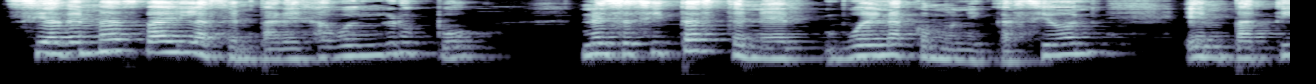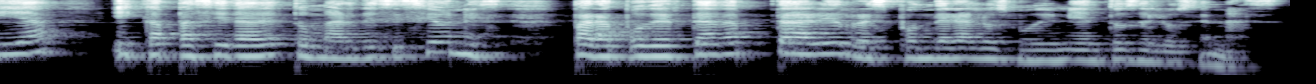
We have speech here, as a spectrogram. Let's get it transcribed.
Si además bailas en pareja o en grupo, necesitas tener buena comunicación, empatía y capacidad de tomar decisiones para poderte adaptar y responder a los movimientos de los demás.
